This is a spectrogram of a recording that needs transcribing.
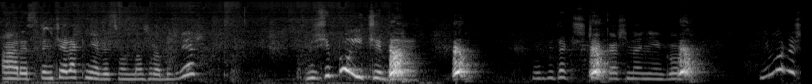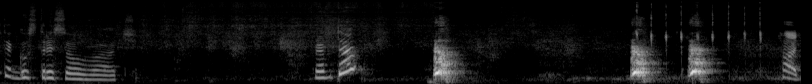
A, ten cielak nie wie, co on ma zrobić, wiesz? Że się boi ciebie. Jak ty tak szczekasz na niego. Nie możesz tak go stresować. Prawda? Chodź.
